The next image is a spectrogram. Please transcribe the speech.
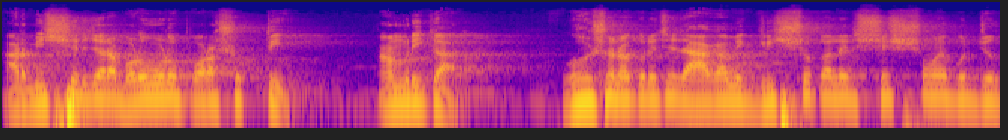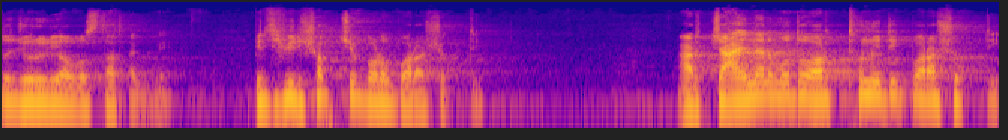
আর বিশ্বের যারা বড় বড় পরাশক্তি, আমেরিকা ঘোষণা করেছে যে আগামী গ্রীষ্মকালের শেষ সময় পর্যন্ত জরুরি অবস্থা থাকবে। পৃথিবীর সবচেয়ে বড় পরাশক্তি। আর চায়নার মতো অর্থনৈতিক পরাশক্তি।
